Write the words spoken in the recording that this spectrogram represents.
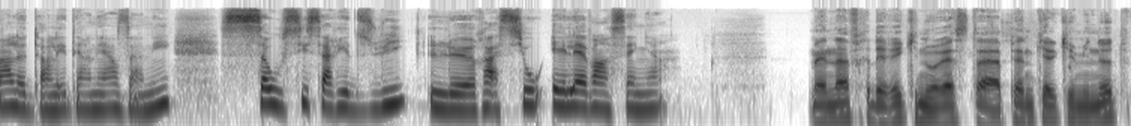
là, dans les dernières années. Ça aussi, ça réduit le ratio élève-enseignant. Maintenant, Frédéric, il nous reste à peine quelques minutes.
